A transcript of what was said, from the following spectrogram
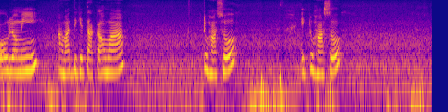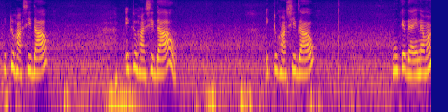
পৌলমি, আমার দিকে তাকাও মা। একটু হাসো একটু হাসো, একটু হাসি দাও, একটু হাসি দাও, একটু হাসি দাও। মুখে দেয় না মা।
